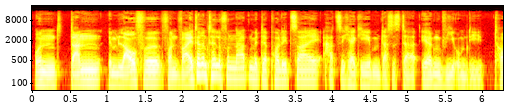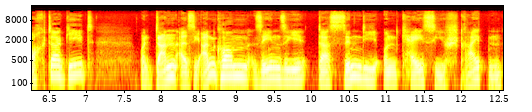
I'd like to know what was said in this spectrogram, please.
Und dann im Laufe von weiteren Telefonaten mit der Polizei hat sich ergeben, dass es da irgendwie um die Tochter geht. Und dann, als sie ankommen, sehen sie, dass Cindy und Casey streiten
